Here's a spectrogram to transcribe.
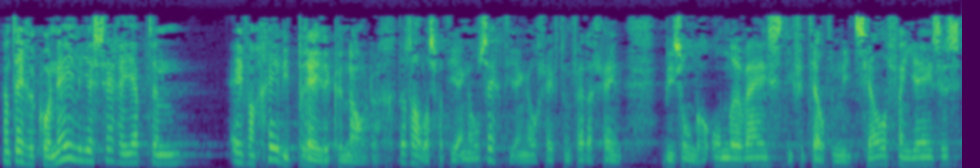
dan tegen Cornelius zeggen, je hebt een evangelieprediker nodig. Dat is alles wat die engel zegt. Die engel geeft hem verder geen bijzonder onderwijs, die vertelt hem niet zelf van Jezus,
